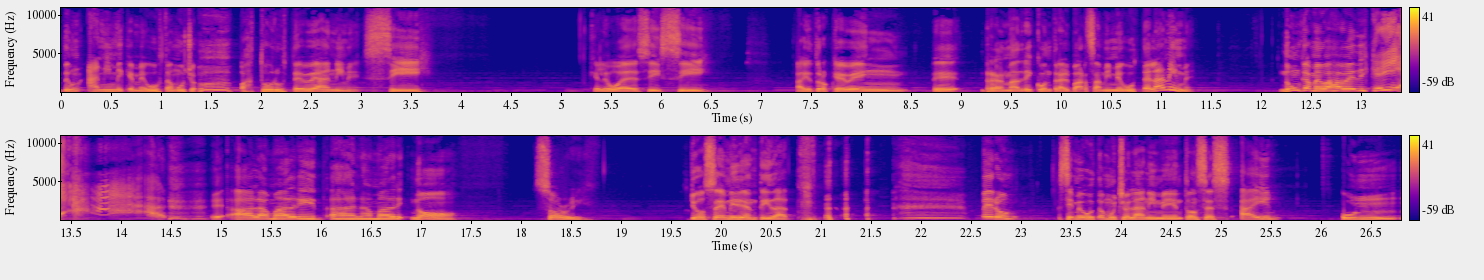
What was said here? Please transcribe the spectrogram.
de un anime que me gusta mucho. ¡Oh! Pastor, ¿usted ve anime? Sí. ¿Qué le voy a decir? Sí. Hay otros que ven eh, Real Madrid contra el Barça. A mí me gusta el anime. Nunca me vas a ver que eh, a la Madrid, a la Madrid. No, sorry. Yo sé mi identidad. Pero sí me gusta mucho el anime. Entonces hay un,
